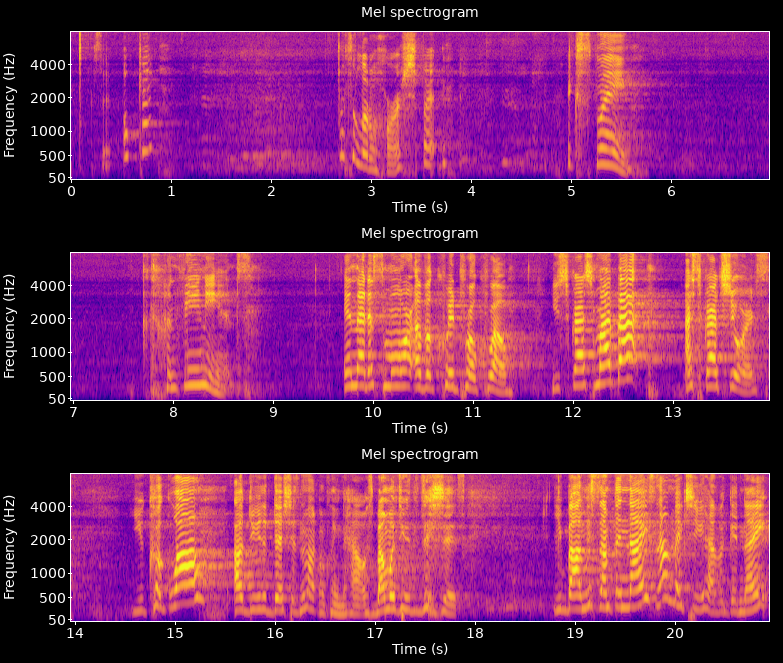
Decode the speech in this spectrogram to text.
I said, okay. That's a little harsh, but explain. Convenience. In that it's more of a quid pro quo. You scratch my back, I scratch yours. You cook well, I'll do the dishes. I'm not gonna clean the house, but I'm gonna do the dishes. You buy me something nice, I'll make sure you have a good night.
